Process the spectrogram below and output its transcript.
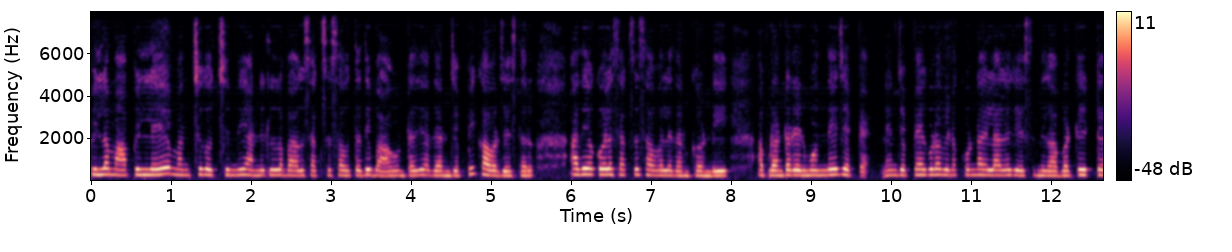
పిల్ల మా పిల్లే మంచిగా వచ్చింది అన్నిట్లలో బాగా సక్సెస్ అవుతుంది బాగుంటుంది అది అని చెప్పి కవర్ చేస్తారు. అదే ఒకవేళ సక్సెస్ అవ్వలేదు అనుకోండి అప్పుడు అంటారు నేను ముందే చెప్పా. నేను చెప్పా కూడా వినకుండా ఇలాగే చేసింది కాబట్టి ఇట్టే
